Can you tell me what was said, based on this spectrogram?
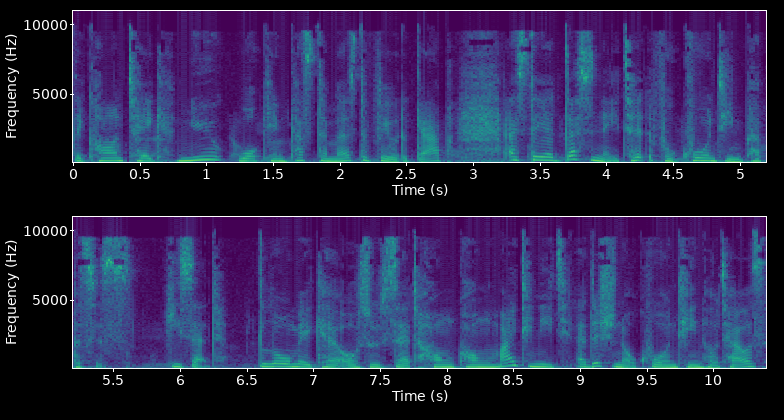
They can't take new walk-in customers to fill the gap as they are designated for quarantine purposes, he said. The lawmaker also said Hong Kong might need additional quarantine hotels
